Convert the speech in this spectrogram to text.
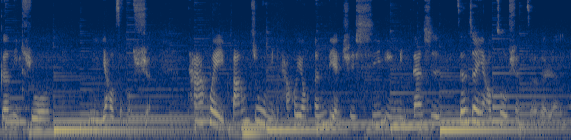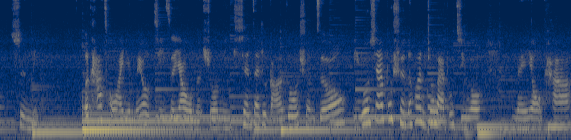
跟你说你要怎么选，他会帮助你，他会用恩典去吸引你。但是真正要做选择的人是你，而他从来也没有急着要我们说你现在就赶快给我选择哦。你如果现在不选的话，你就来不及喽。没有他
